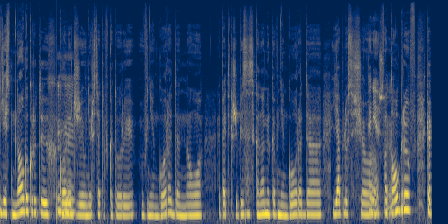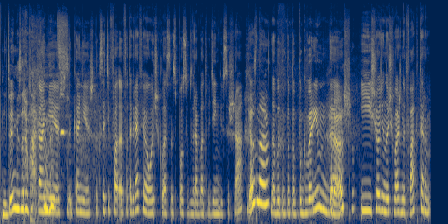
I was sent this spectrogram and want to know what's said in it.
Есть много крутых колледжей, университетов, которые вне города, но опять-таки же бизнес-экономика вне города. Я плюс еще фотограф, как мне деньги зарабатывать. Конечно, конечно. Кстати, фо- фотография очень классный способ зарабатывать деньги в США. Я знаю. Об этом потом поговорим. Да. Хорошо. И еще один очень важный фактор.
